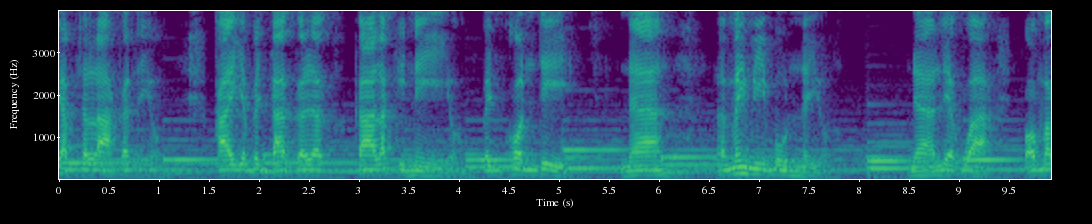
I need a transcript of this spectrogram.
จับสลากกันนะโยมใครจะเป็นกากาล กาลกินีโยมเป็นคนที่นะไม่มีบุญนะโยมนะเรียกว่าพอมา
